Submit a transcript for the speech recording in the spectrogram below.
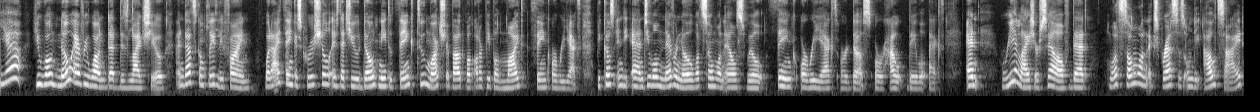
yeah, you won't know everyone that dislikes you, and that's completely fine. What I think is crucial is that you don't need to think too much about what other people might think or react, because in the end, you will never know what someone else will think or react or does or how they will act. And realize yourself that what someone expresses on the outside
